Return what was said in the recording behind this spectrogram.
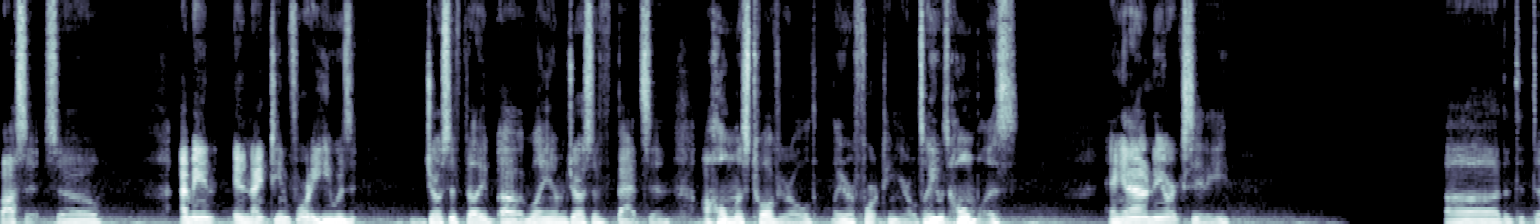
Fawcett. So, I mean, in 1940, he was Joseph Billy, uh, William Joseph Batson, a homeless 12 year old, later 14 year old. So he was homeless, hanging out in New York City. Uh, da, da, da.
